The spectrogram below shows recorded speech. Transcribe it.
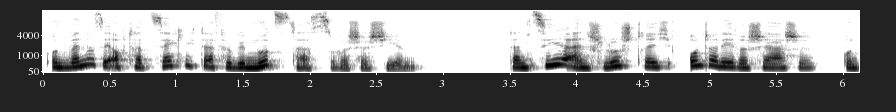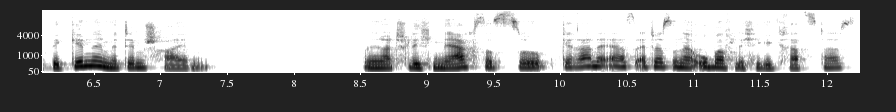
und wenn du sie auch tatsächlich dafür genutzt hast zu recherchieren, dann ziehe einen Schlussstrich unter die Recherche und beginne mit dem Schreiben. Wenn du natürlich merkst, dass du gerade erst etwas in der Oberfläche gekratzt hast,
